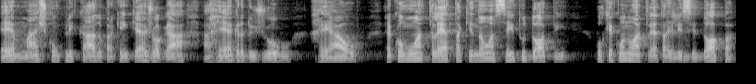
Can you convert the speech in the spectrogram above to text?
é mais complicado para quem quer jogar a regra do jogo real. É como um atleta que não aceita o doping. Porque quando um atleta ele se dopa,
